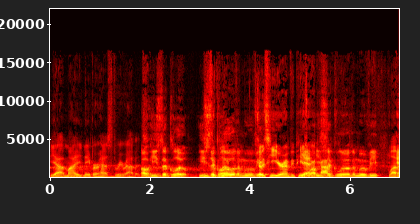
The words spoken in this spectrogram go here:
yeah, my neighbor has three rabbits. Oh, he's the glue. He's, He's the, the glue. glue. of the movie. So is he your MVP yeah, as well, he's Kyle? the glue of the movie. Love it.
